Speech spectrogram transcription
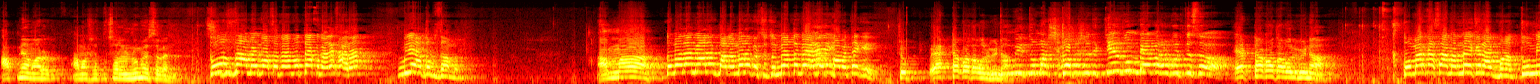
আপনি আমার আমার সাথে চলেন রুমে চলেন। তোর জামের বাচ্চাটার মতো একেবারে খারাপ। বিয়া তো জামাই। আম্মা! তোমার আমি অনেক ভালো মনে করছি তুমি এত বেয়া কবে থেকে? চুপ একটা কথা বলবি না। তুমি তোমার স্বামীর সাথে কীরকম ব্যবহার করতেছো? একটা কথা বলবি না। তোমার কাছে আমার মেয়েকে রাখব না। তুমি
